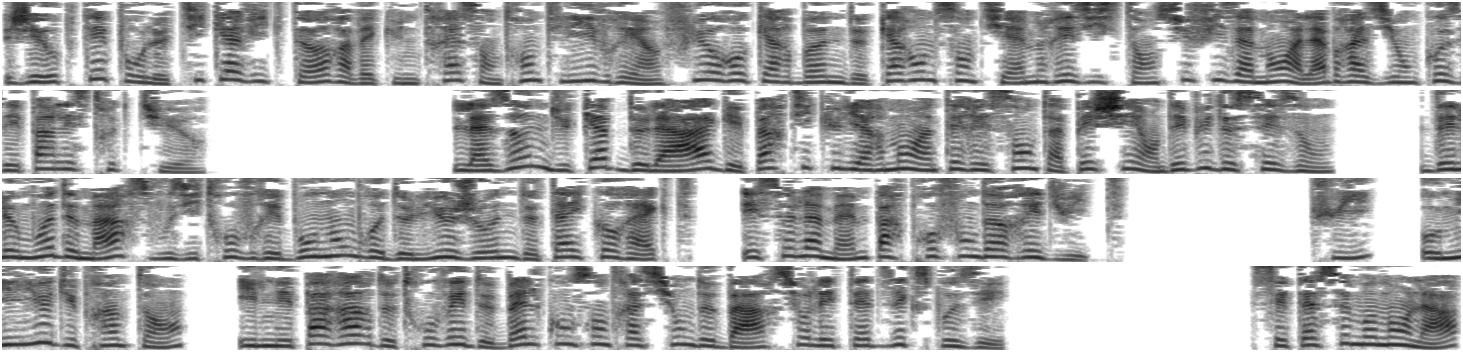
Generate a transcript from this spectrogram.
j'ai opté pour le Tika Victor avec une tresse en 30 livres et un fluorocarbone de 40 centièmes résistant suffisamment à l'abrasion causée par les structures. La zone du Cap de la Hague est particulièrement intéressante à pêcher en début de saison. Dès le mois de mars vous y trouverez bon nombre de lieux jaunes de taille correcte, et cela même par profondeur réduite. Puis, au milieu du printemps, il n'est pas rare de trouver de belles concentrations de barres sur les têtes exposées. C'est à ce moment-là,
